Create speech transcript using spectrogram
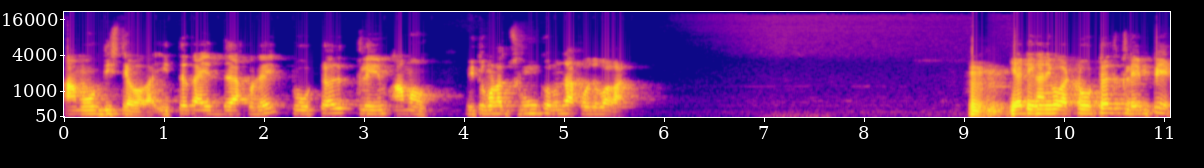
अमाऊंट दिसते बघा. इथं काय दाखवलंय? टोटल क्लेम अमाऊंट मी तुम्हाला झूम करून दाखवतो बघा. या ठिकाणी बघा टोटल क्लेम पेड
